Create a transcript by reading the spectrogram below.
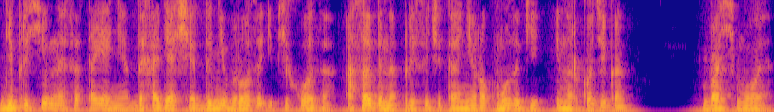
Депрессивное состояние, доходящее до невроза и психоза, особенно при сочетании рок-музыки и наркотика. Восьмое.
